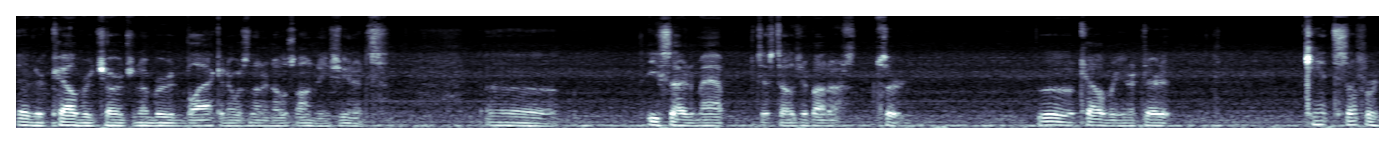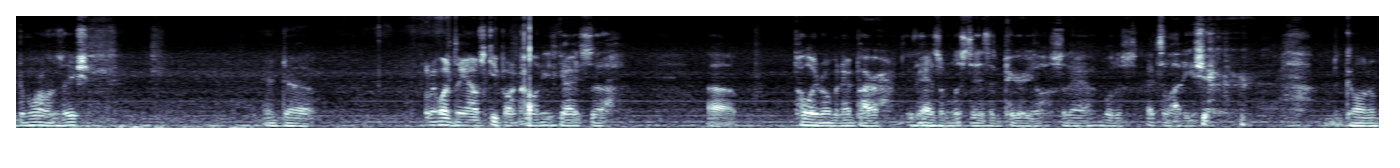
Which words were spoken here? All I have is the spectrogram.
They had their cavalry charge number in black, and there was none of those on these units. Uh, east side of the map just tells you about a certain uh, cavalry unit there that can't suffer demoralization. And uh, one thing I was keep on calling these guys uh, uh, Holy Roman Empire. It has them listed as Imperial, so that, we'll just, that's a lot easier calling them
